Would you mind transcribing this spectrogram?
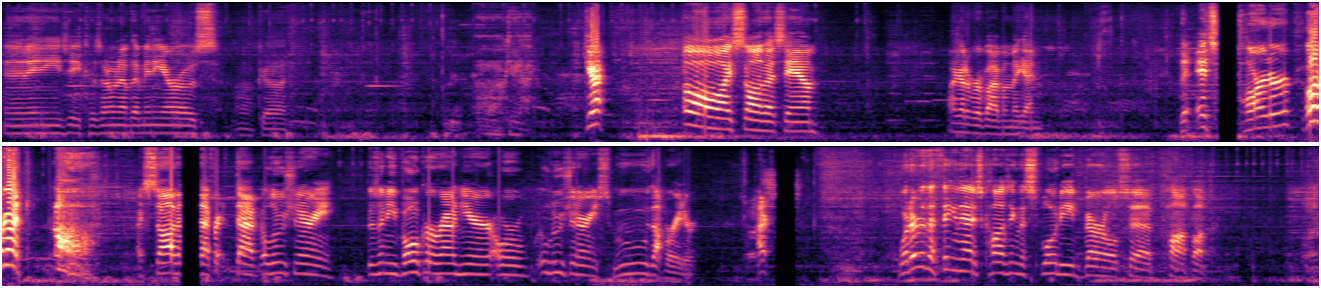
And it ain't easy because I don't have that many arrows. Oh god. Oh god. Get! Oh, I saw that, Sam. I gotta revive him again. The, it's harder. Oh god! Oh, I saw that, that that illusionary. There's an evoker around here, or illusionary smooth operator. I, whatever the thing that is causing the splody barrels to pop up. What?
